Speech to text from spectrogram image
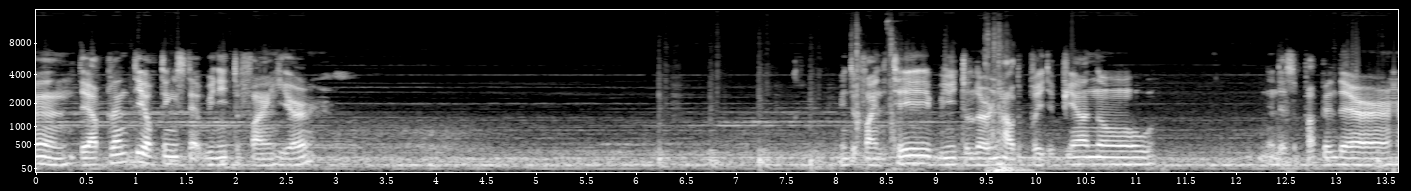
Man, there are plenty of things that we need to find here. We need to find the tape, we need to learn how to play the piano, and there's a puppet there.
